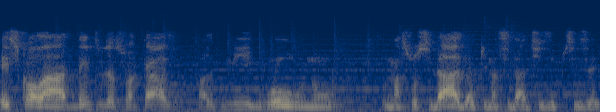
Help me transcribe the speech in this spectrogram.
escolar dentro da sua casa? Fale comigo. Ou no, na sua cidade, aqui na cidade XYZ.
